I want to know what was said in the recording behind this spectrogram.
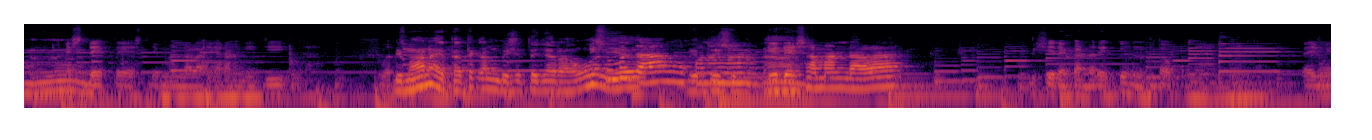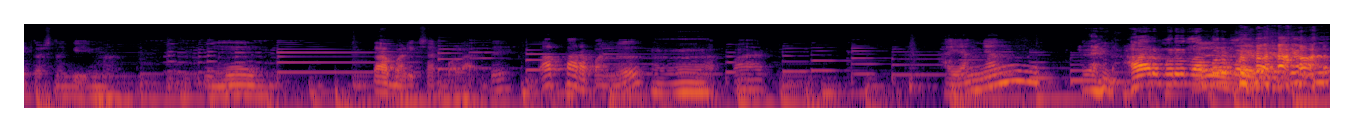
Hmm. SD SD Mandala Herang hiji di mana eta teh kan bisa tanya rawon Sumedang di. Sumedang di desa Mandala bisa dekat dari itu henteu pernah tapi mitos nage imah umum. Tah balik sekolah teh lapar apa Heeh. lapar. Hayang nyangu. Yang har meureun lapar mah hayang nyangu.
